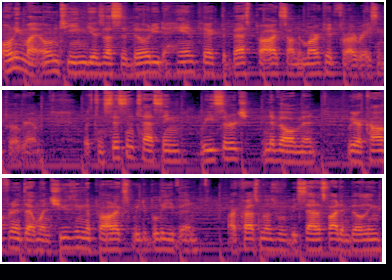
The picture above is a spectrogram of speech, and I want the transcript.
Owning my own team gives us the ability to handpick the best products on the market for our racing program. With consistent testing, research, and development, we are confident that when choosing the products we believe in, our customers will be satisfied in building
